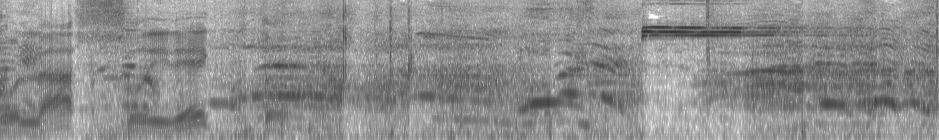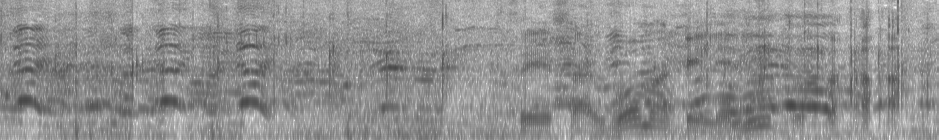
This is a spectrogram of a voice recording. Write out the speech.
Golazo directo. Se salvó Maquelelito.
